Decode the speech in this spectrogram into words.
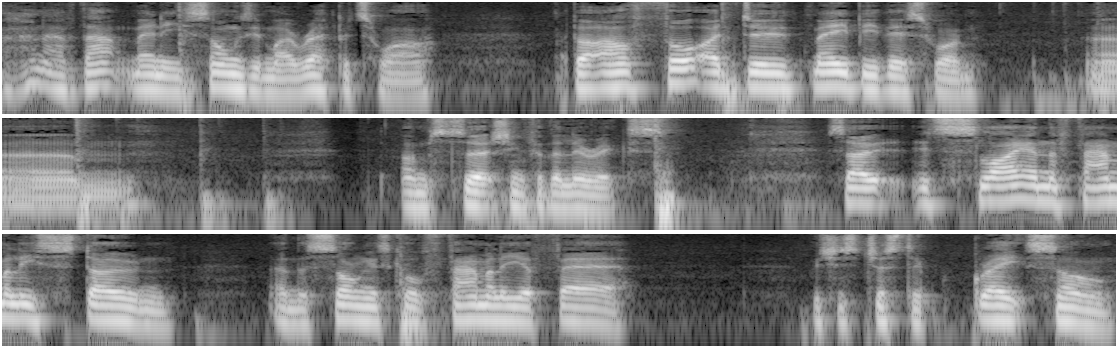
I don't have that many songs in my repertoire. But I thought I'd do maybe this one. Um, I'm searching for the lyrics. So it's Sly and the Family Stone, and the song is called Family Affair, which is just a great song.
